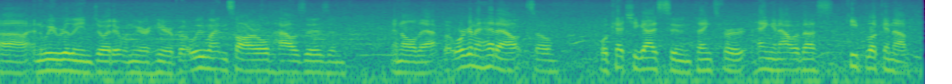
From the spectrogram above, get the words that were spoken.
uh, and we really enjoyed it when we were here. But we went and saw our old houses and and all that. But we're gonna head out, so we'll catch you guys soon. Thanks for hanging out with us. Keep looking up.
